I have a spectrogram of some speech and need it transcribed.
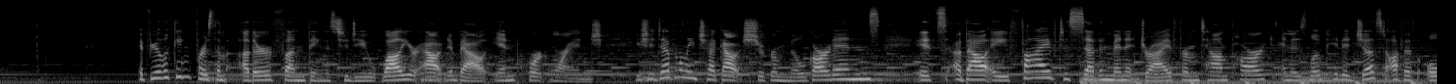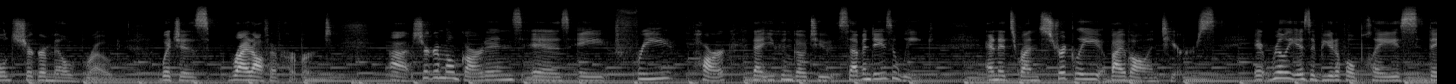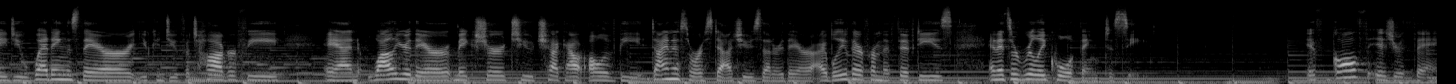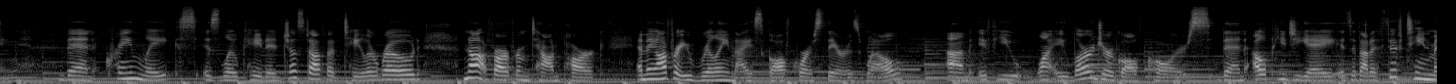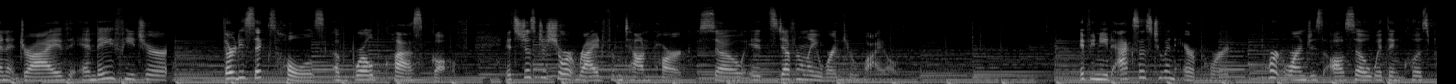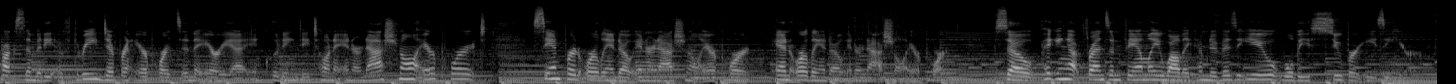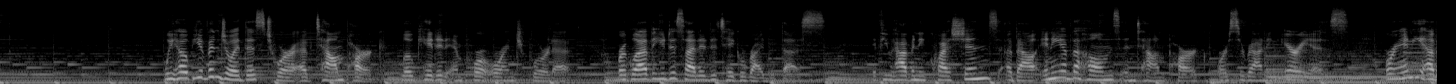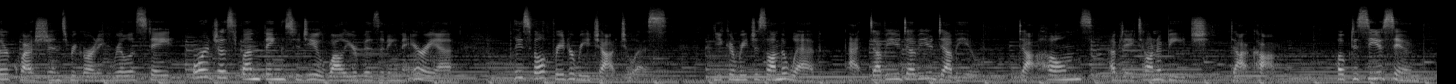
If you're looking for some other fun things to do while you're out and about in Port Orange, you should definitely check out Sugar Mill Gardens. It's about a five to seven minute drive from Town Park and is located just off of Old Sugar Mill Road, which is right off of Herbert. Uh, Sugar Mill Gardens is a free park that you can go to seven days a week, and it's run strictly by volunteers. It really is a beautiful place. They do weddings there, you can do photography. And while you're there, make sure to check out all of the dinosaur statues that are there. I believe they're from the 50s, and it's a really cool thing to see. If golf is your thing, then Crane Lakes is located just off of Taylor Road, not far from Town Park, and they offer a really nice golf course there as well. Um, if you want a larger golf course, then LPGA is about a 15 minute drive and they feature 36 holes of world class golf. It's just a short ride from Town Park, so it's definitely worth your while. If you need access to an airport, Port Orange is also within close proximity of three different airports in the area, including Daytona International Airport, Sanford Orlando International Airport, and Orlando International Airport. So, picking up friends and family while they come to visit you will be super easy here. We hope you've enjoyed this tour of Town Park, located in Port Orange, Florida. We're glad that you decided to take a ride with us. If you have any questions about any of the homes in Town Park or surrounding areas, or any other questions regarding real estate or just fun things to do while you're visiting the area, please feel free to reach out to us. You can reach us on the web at www.homesofdaytonabeach.com. Hope to see you soon.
